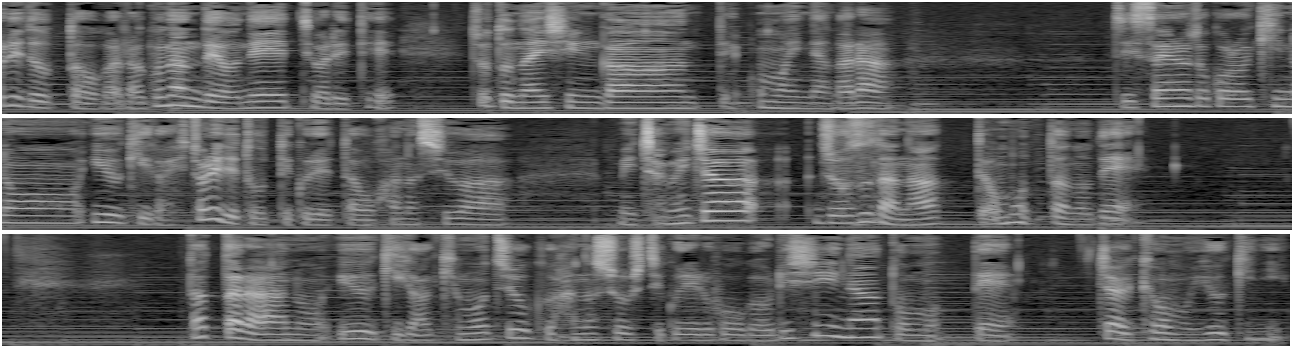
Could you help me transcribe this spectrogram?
人で撮った方が楽なんだよねって言われてちょっと内心ガーンって思いながら実際のところ昨日勇気が一人で撮ってくれたお話はめちゃめちゃ上手だなって思ったのでだったらあの勇気が気持ちよく話をしてくれる方が嬉しいなと思ってじゃあ今日も勇気に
